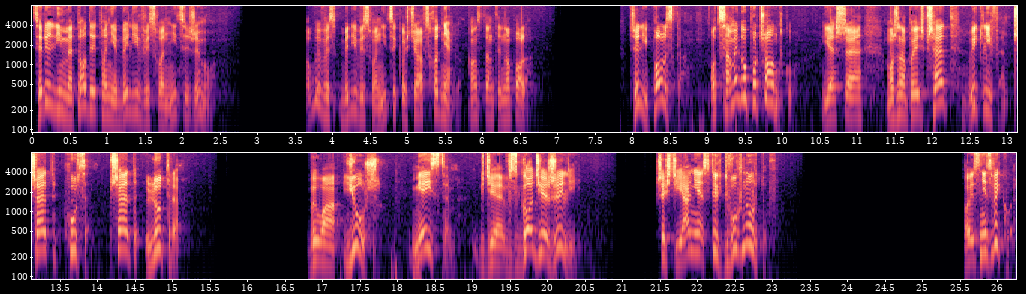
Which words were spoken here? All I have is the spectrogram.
Cyryl i Metody to nie byli wysłannicy Rzymu. To by byli wysłannicy Kościoła Wschodniego, Konstantynopola. Czyli Polska od samego początku, jeszcze można powiedzieć przed Wycliffem, przed Husem, przed Lutrem, była już miejscem, gdzie w zgodzie żyli chrześcijanie z tych dwóch nurtów. To jest niezwykłe.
